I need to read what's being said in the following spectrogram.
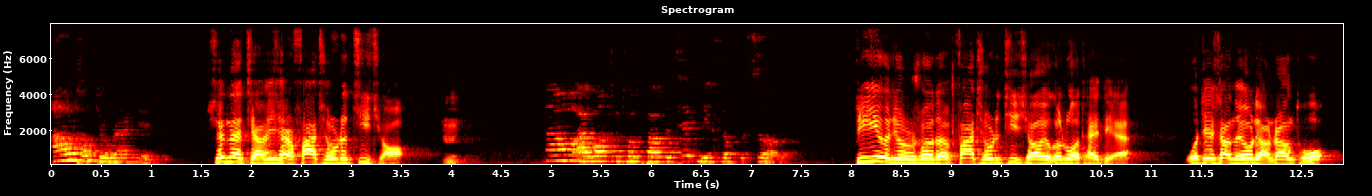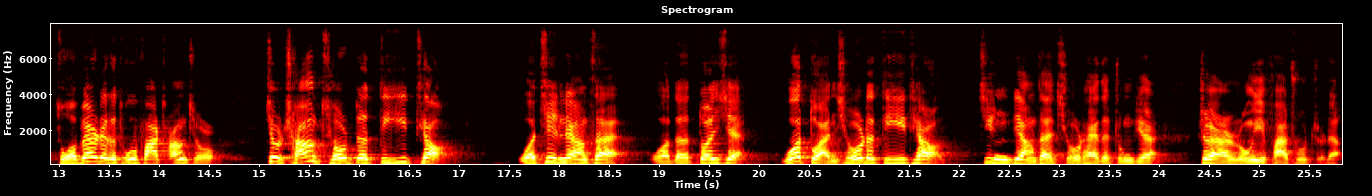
out of your racket. 现在讲一下发球的技巧。嗯 Now I want to talk about the techniques of the serve. 第一个就是说的发球的技巧有个落台点，我这上头有两张图，左边这个图发长球，就是长球的第一跳，我尽量在我的端线；我短球的第一跳尽量在球台的中间，这样容易发出质量。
